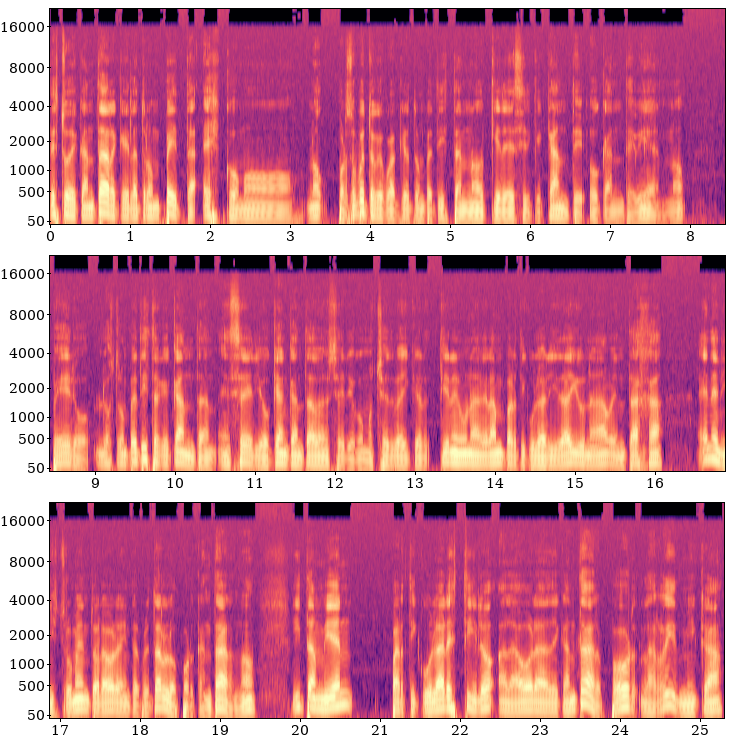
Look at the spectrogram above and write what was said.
de esto de cantar, que la trompeta es como, no, por supuesto que cualquier trompetista no quiere decir que cante o cante bien, ¿no? Pero los trompetistas que cantan en serio, que han cantado en serio, como Chet Baker, tienen una gran particularidad y una ventaja en el instrumento a la hora de interpretarlo por cantar, ¿no? Y también particular estilo a la hora de cantar por la rítmica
